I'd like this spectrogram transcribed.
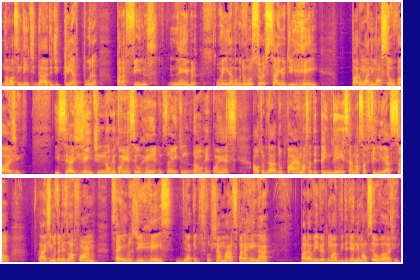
na nossa identidade de criatura para filhos. Lembra, o rei Nabucodonosor saiu de rei para um animal selvagem. E se a gente não reconhece o reino, se a gente não reconhece a autoridade do Pai, a nossa dependência, a nossa filiação, agimos da mesma forma. Saímos de reis, de aqueles que foram chamados para reinar, para viver com uma vida de animal selvagem.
